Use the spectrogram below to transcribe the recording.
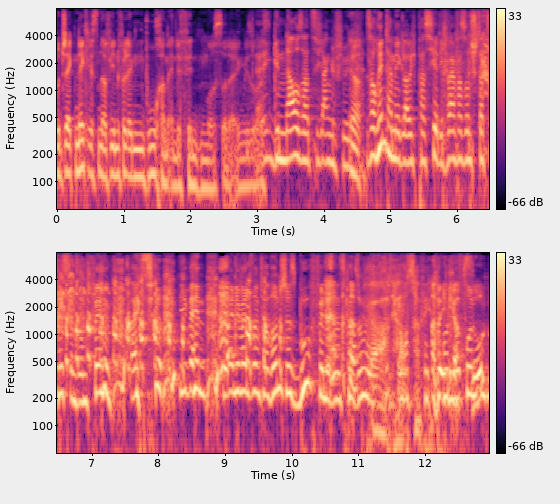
wo Jack Nicholson auf jeden Fall irgendein Buch am Ende finden muss oder irgendwie sowas. Äh, Genauso hat es sich angefühlt. Ja. Ist auch hinter mir, glaube ich, passiert. Ich war einfach so ein Statist in so einem Film. Weißt du, wie wenn, wenn jemand so ein verwunschenes Buch findet und es kommt so, ja, der Auserwählte Aber ich glaube, so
